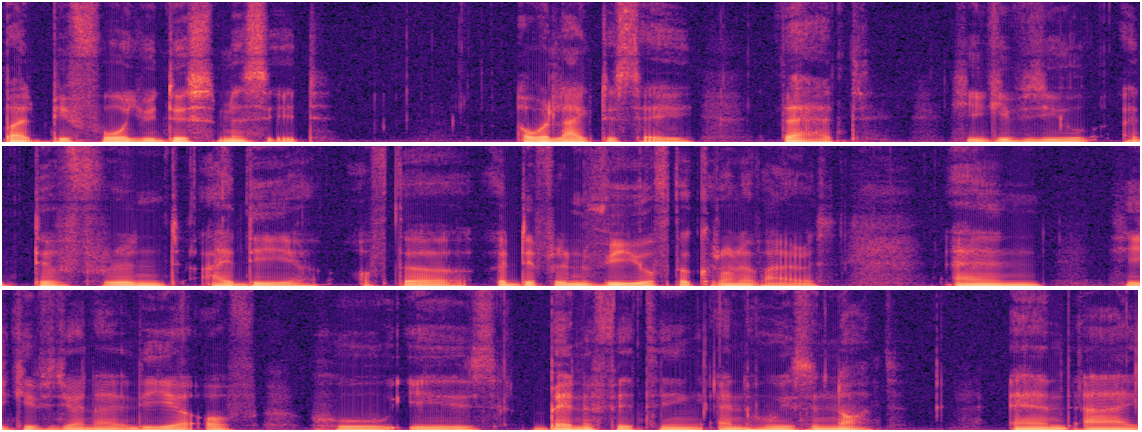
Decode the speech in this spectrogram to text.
But before you dismiss it, I would like to say that he gives you a different idea of the a different view of the coronavirus and he gives you an idea of who is benefiting and who is not. And I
